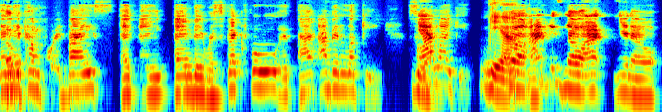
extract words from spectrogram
and okay. they come for advice, and they and they respectful. I, I've been lucky, so yeah. I like it. Yeah. Well, I just know I you know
